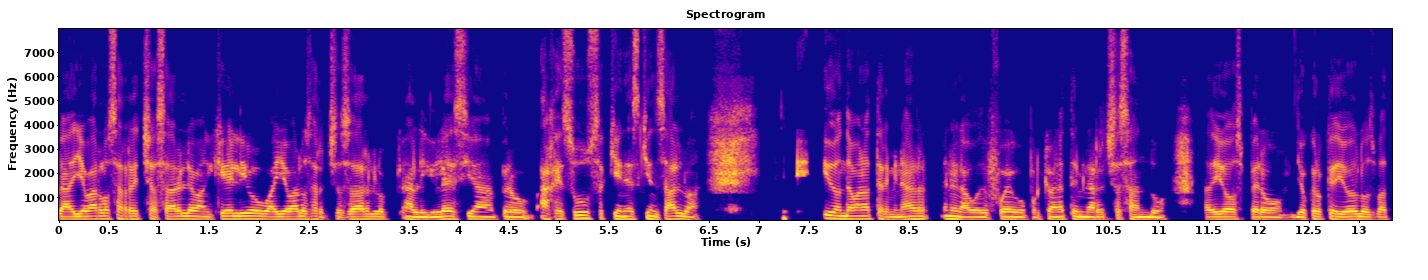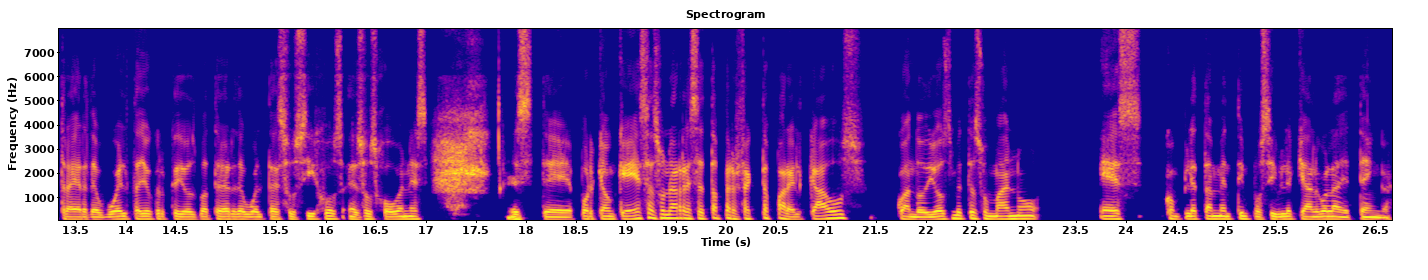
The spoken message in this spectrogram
va a llevarlos a rechazar el evangelio, va a llevarlos a rechazar a la iglesia, pero a Jesús, quien es quien salva y donde van a terminar en el agua de fuego, porque van a terminar rechazando a Dios, pero yo creo que Dios los va a traer de vuelta, yo creo que Dios va a traer de vuelta a esos hijos, a esos jóvenes, este, porque aunque esa es una receta perfecta para el caos, cuando Dios mete su mano es completamente imposible que algo la detenga.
